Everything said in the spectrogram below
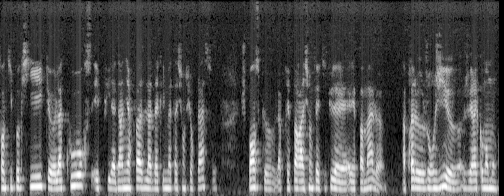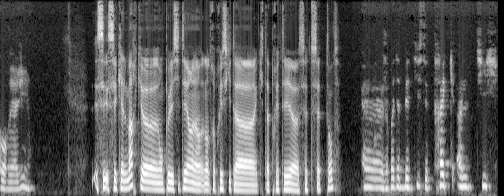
tente hypoxique, euh, la course et puis la dernière phase là d'acclimatation sur place, je pense que la préparation de l'altitude elle, est pas mal. Après le jour J, euh, je verrai comment mon corps réagit. Hein. C'est quelle marque euh, On peut les citer, hein, l'entreprise qui t'a prêté cette, cette tente? Euh, Je vais pas dire de bêtises, c'est Trek Alti.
